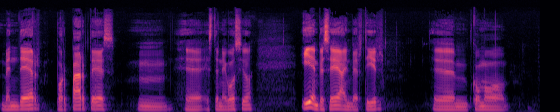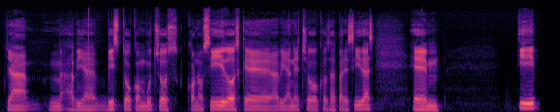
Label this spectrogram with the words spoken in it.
vender por partes mm, eh, este negocio y empecé a invertir em, como ya había visto con muchos conocidos que habían hecho cosas parecidas. Em, y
